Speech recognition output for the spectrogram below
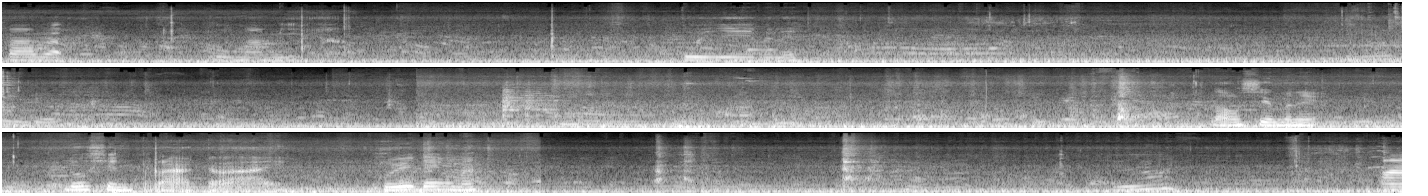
ความแบบอูมามิอะตุยไปเลย ลองชิมอันนี้ลูกชิ้นปลากรายคุยเด้งไหมอืมปลา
